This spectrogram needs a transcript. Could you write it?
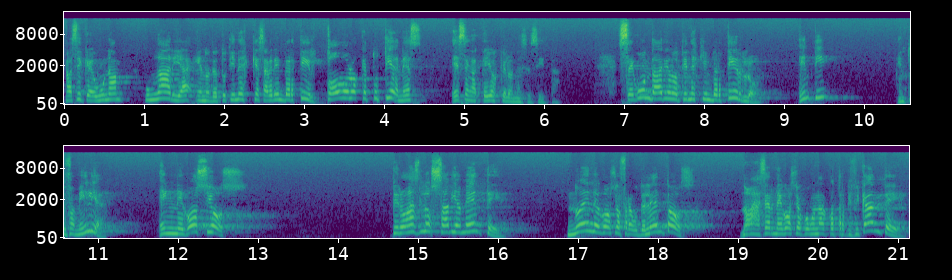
Así que una, un área en donde tú tienes que saber invertir todo lo que tú tienes es en aquellos que lo necesitan. Segunda área donde tienes que invertirlo en ti, en tu familia, en negocios. Pero hazlo sabiamente, no en negocios fraudulentos. No vas a hacer negocio con un narcotraficante.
